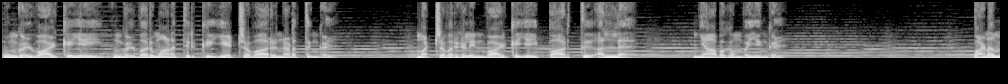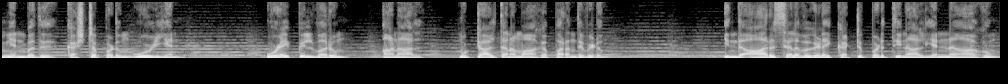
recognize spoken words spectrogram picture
உங்கள் வாழ்க்கையை உங்கள் வருமானத்திற்கு ஏற்றவாறு நடத்துங்கள். மற்றவர்களின் வாழ்க்கையை பார்த்து அல்ல ஞாபகம் வையுங்கள். பணம் என்பது கஷ்டப்படும் ஊழியன். உழைப்பில் வரும் ஆனால் முட்டாள்தனமாக பறந்துவிடும். இந்த ஆறு செலவுகளை கட்டுப்படுத்தினால் என்ன ஆகும்?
